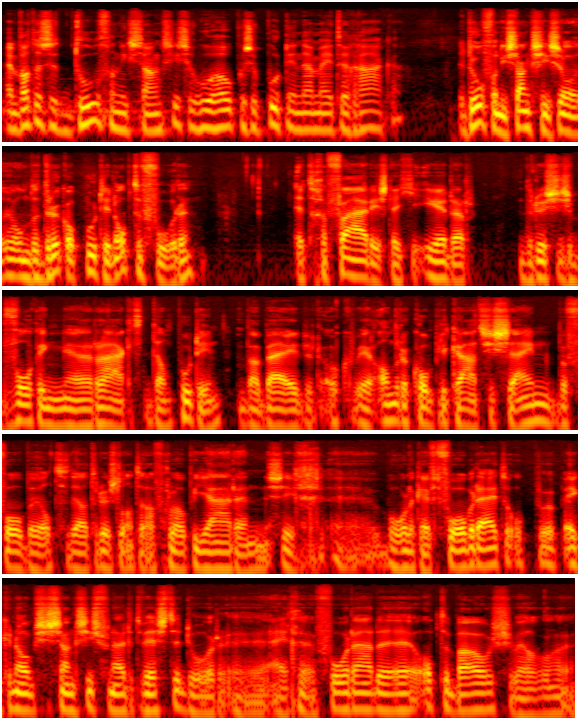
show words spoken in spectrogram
En wat is het doel van die sancties? Hoe hopen ze Poetin daarmee te raken? Het doel van die sancties is om de druk op Poetin op te voeren. Het gevaar is dat je eerder de Russische bevolking eh, raakt dan Poetin. Waarbij er ook weer andere complicaties zijn. Bijvoorbeeld dat Rusland de afgelopen jaren zich eh, behoorlijk heeft voorbereid op, economische sancties vanuit het Westen. Door eh, eigen voorraden op te bouwen, zowel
